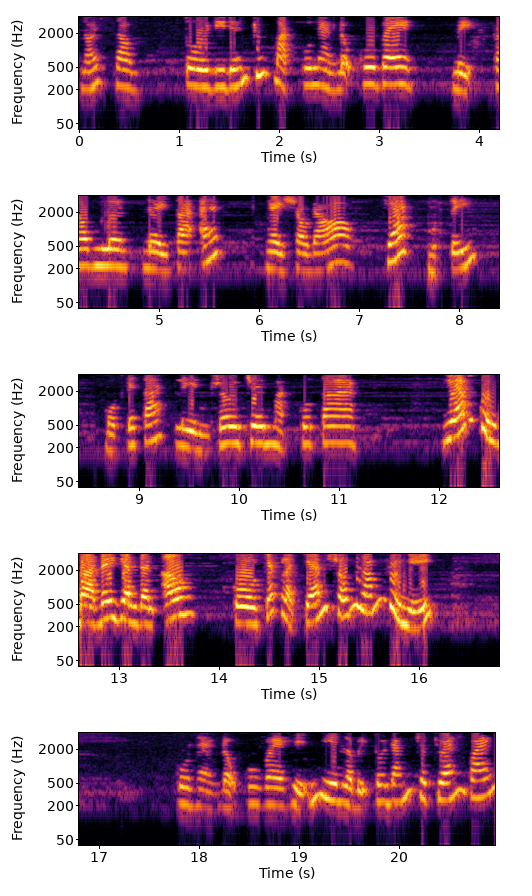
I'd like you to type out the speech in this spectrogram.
Nói xong, tôi đi đến trước mặt cô nàng đậu cô ve, miệng cong lên đầy tà ác. Ngày sau đó, chát một tiếng, một cái tát liền rơi trên mặt cô ta. Dám cùng bà đây giành đàn ông, cô chắc là chán sống lắm rồi nhỉ? Cô nàng đậu cô ve hiển nhiên là bị tôi đánh cho choáng váng,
